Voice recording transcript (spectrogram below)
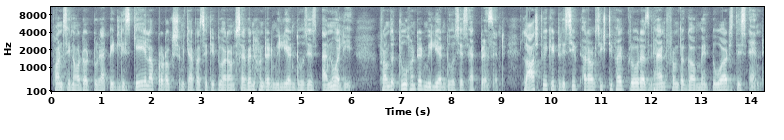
funds in order to rapidly scale up production capacity to around 700 million doses annually from the 200 million doses at present. Last week it received around 65 crore as grant from the government towards this end.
